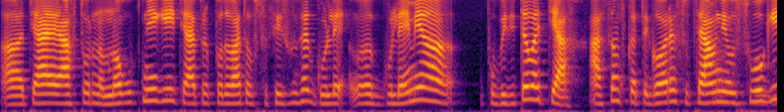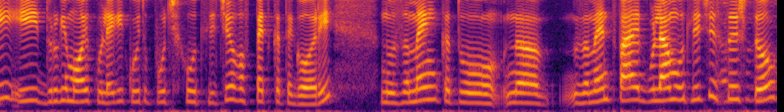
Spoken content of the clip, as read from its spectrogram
а, тя е автор на много книги, тя е преподавател в Софийския университет. Голе, големия победител е тя. Аз съм в категория социални услуги и други мои колеги, които получиха отличия в пет категории. Но за мен, като, на, за мен това е голямо отличие също.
